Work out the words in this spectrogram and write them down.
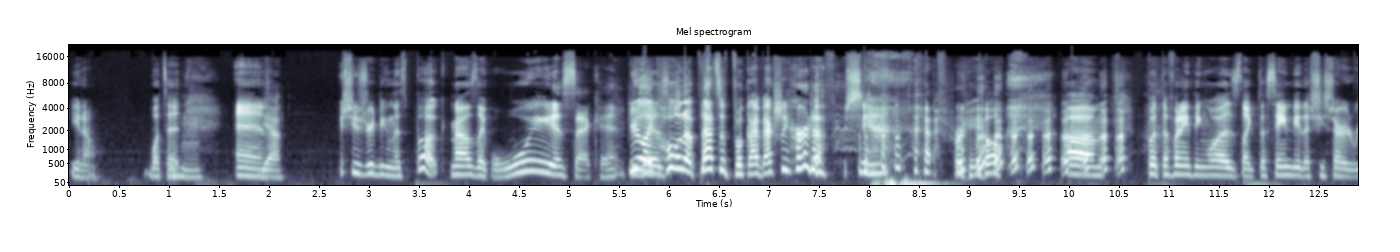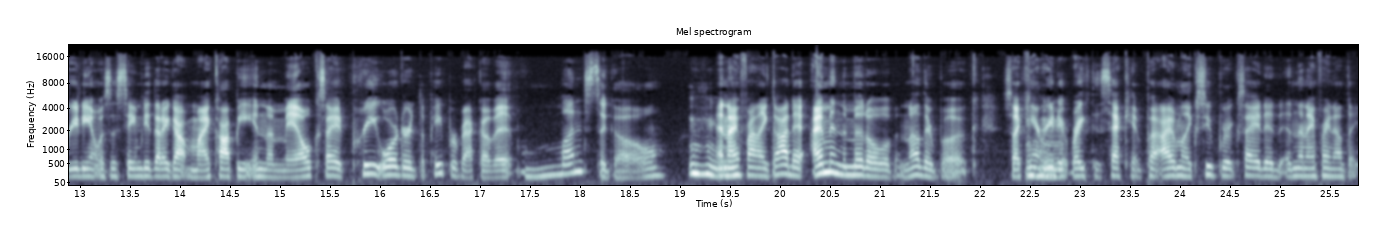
you know, what's it? And Mm-hmm. Yeah. she was reading this book, and I was like, wait a second. You're like, "Hold up, that's a book I've actually heard of." she, for real. Um, but the funny thing was, like, the same day that she started reading it was the same day that I got my copy in the mail because I had pre-ordered the paperback of it months ago. Mm-hmm. And I finally got it. I'm in the middle of another book, so I can't read mm-hmm. it right this second. But I'm like super excited, and then I find out that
